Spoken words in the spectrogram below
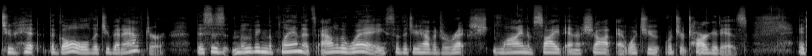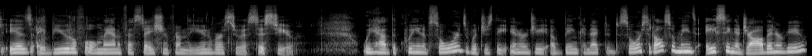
to hit the goal that you've been after. This is moving the planets out of the way so that you have a direct line of sight and a shot at what you what your target is. It is a beautiful manifestation from the universe to assist you. We have the Queen of Swords, which is the energy of being connected to Source. It also means acing a job interview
